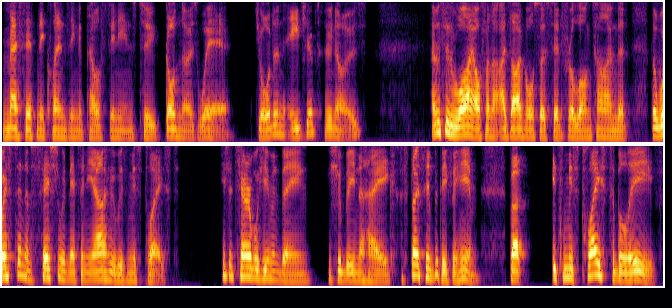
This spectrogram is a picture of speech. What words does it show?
mass ethnic cleansing of Palestinians to God knows where. Jordan, Egypt, who knows? And this is why often, as I've also said for a long time, that the Western obsession with Netanyahu is misplaced. He's a terrible human being. He should be in The Hague. There's no sympathy for him. But it's misplaced to believe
